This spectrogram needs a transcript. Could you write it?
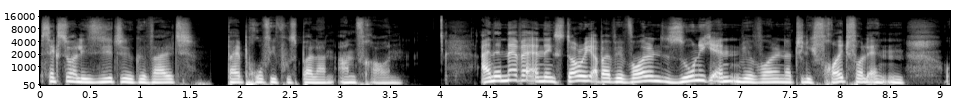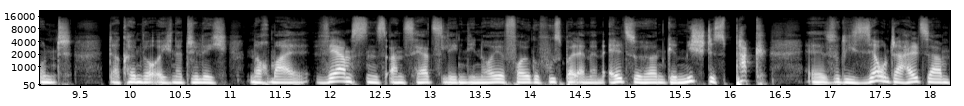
Sexualisierte Gewalt bei Profifußballern an Frauen. Eine never-ending Story, aber wir wollen so nicht enden. Wir wollen natürlich freudvoll enden. Und da können wir euch natürlich nochmal wärmstens ans Herz legen, die neue Folge Fußball MML zu hören. Gemischtes Pack. Äh, ist wirklich sehr unterhaltsam.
